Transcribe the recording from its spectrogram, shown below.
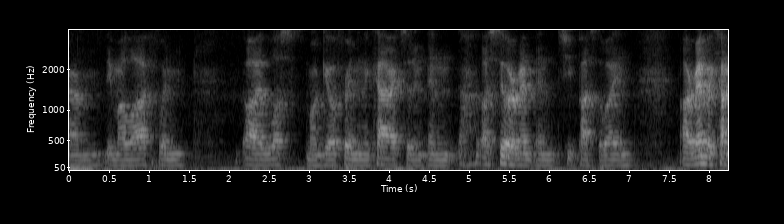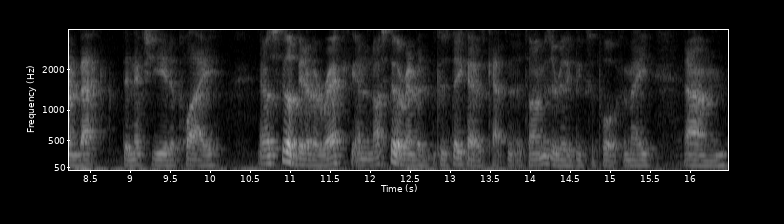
um, in my life when I lost my girlfriend in a car accident, and I still remember, and she passed away. And I remember coming back the next year to play, and it was still a bit of a wreck. And I still remember because DK was captain at the time. It was a really big support for me. Um,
